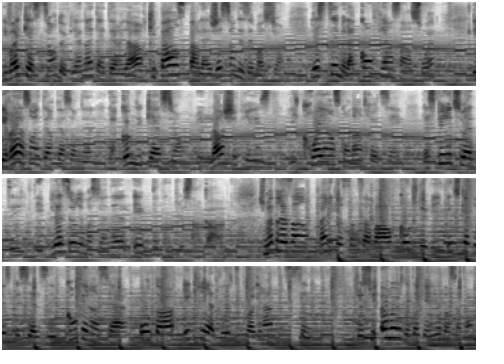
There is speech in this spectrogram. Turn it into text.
Il va être question de bien-être intérieur qui passe par la gestion des émotions, l'estime et la confiance en soi, les relations interpersonnelles, la communication, le lâcher-prise, les croyances qu'on entretient, la spiritualité, les blessures émotionnelles et beaucoup plus encore. Je me présente, Marie-Christine Savard, coach de vie, éducatrice spécialisée, conférencière, auteure et créatrice du programme CEMI. Je suis heureuse de t'accueillir dans ce monde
